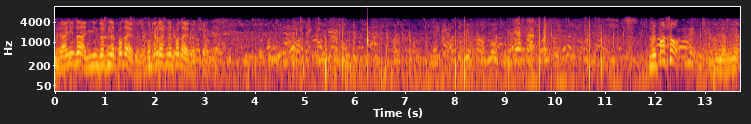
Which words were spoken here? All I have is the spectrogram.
Да, Они, да, они даже нападают. Вот он даже нападает вообще. Ну и пошел. Бля, ну ёп.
